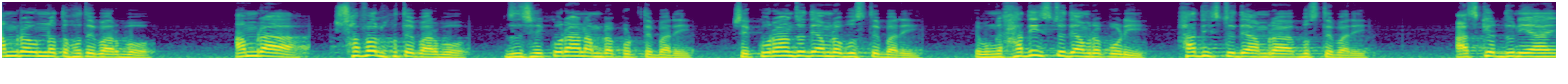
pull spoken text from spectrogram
আমরা উন্নত হতে পারব, আমরা সফল হতে পারব যদি সেই কোরআন আমরা পড়তে পারি সেই কোরআন যদি আমরা বুঝতে পারি এবং হাদিস যদি আমরা পড়ি, হাদিস যদি আমরা বুঝতে পারি। আজকের দুনিয়ায়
